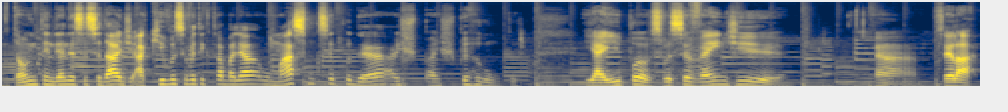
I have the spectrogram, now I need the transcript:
Então, entender a necessidade, aqui você vai ter que trabalhar o máximo que você puder as, as perguntas. E aí, pô, se você vende, ah, sei lá,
